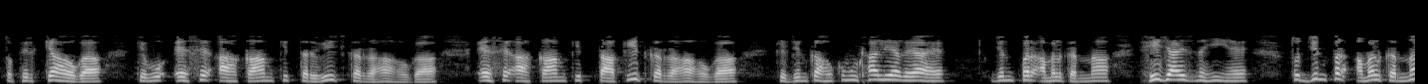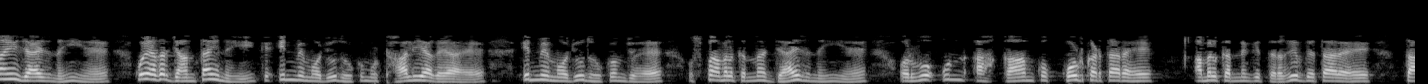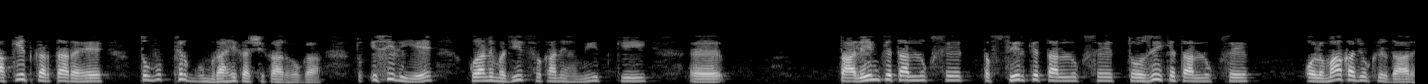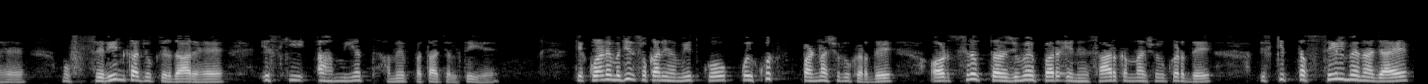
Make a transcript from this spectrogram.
تو پھر کیا ہوگا کہ وہ ایسے احکام کی ترویج کر رہا ہوگا، ایسے احکام کی تاکید کر رہا ہوگا کہ جن کا حکم اٹھا لیا گیا ہے، جن پر عمل کرنا ہی جائز نہیں ہے۔ تو جن پر عمل کرنا ہی جائز نہیں ہے، کوئی اگر جانتا ہی نہیں کہ ان میں موجود حکم اٹھا لیا گیا ہے، ان میں موجود حکم جو ہے، اس پر عمل کرنا جائز نہیں ہے، اور وہ ان احکام کو کوڈ کرتا رہے، عمل کرنے کی ترغیب دیتا رہے، تاکید کرتا رہے، تو وہ پھر گمراہی کا شکار ہوگا۔ تو اسی لیے قرآن مجید فقان حمید کی تعلیم کے تعلق سے، تفسیر کے تعلق سے، توضیح کے تعلق سے علماء کا جو کردار ہے، مفسرین کا جو کردار ہے، اس کی اہمیت ہمیں پتہ چلتی ہے کہ قرآن مجید فقانی حمید کو کوئی خود پڑھنا شروع کر دے اور صرف ترجمے پر انحصار کرنا شروع کر دے، اس کی تفصیل میں نہ جائے،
